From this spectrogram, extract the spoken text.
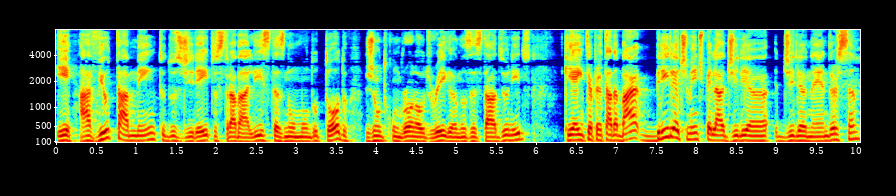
e aviltamento dos direitos trabalhistas no mundo todo, junto com Ronald Reagan nos Estados Unidos, que é interpretada brilhantemente pela Gillian, Gillian Anderson,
